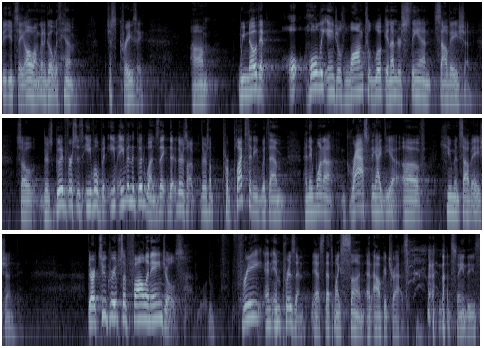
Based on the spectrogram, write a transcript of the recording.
that you'd say, Oh, I'm going to go with him? Just crazy. Um, we know that holy angels long to look and understand salvation. So there's good versus evil, but even the good ones, they, there's, a, there's a perplexity with them, and they want to grasp the idea of human salvation. There are two groups of fallen angels free and in prison. Yes, that's my son at Alcatraz. I'm not saying these,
